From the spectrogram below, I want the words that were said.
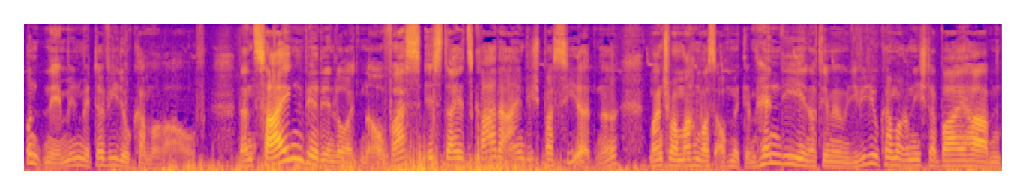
und nehmen ihn mit der Videokamera auf. Dann zeigen wir den Leuten auch, was ist da jetzt gerade eigentlich passiert. Ne? Manchmal machen wir es auch mit dem Handy, je nachdem, wenn wir die Videokamera nicht dabei haben.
